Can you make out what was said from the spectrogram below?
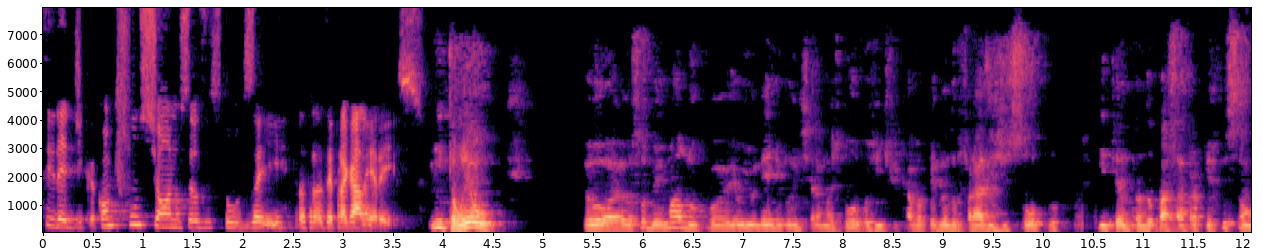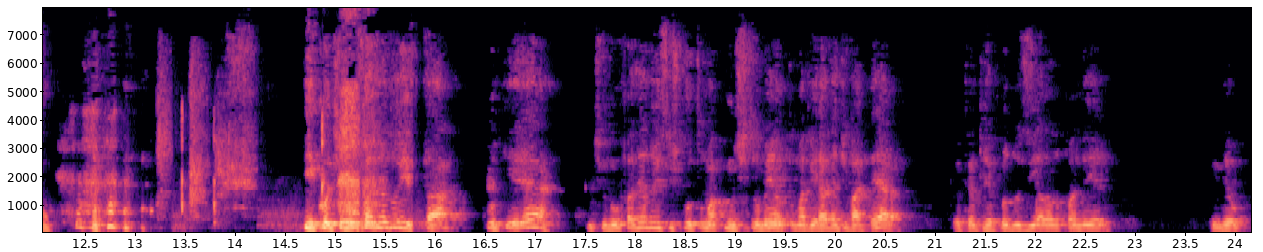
se dedica? Como que funcionam os seus estudos aí, para trazer para a galera isso? Então, eu, eu, eu sou bem maluco. Eu e o Nene, quando a gente era mais novo, a gente ficava pegando frases de sopro e tentando passar para percussão. E continuo fazendo isso, tá? Porque é, continuo fazendo isso. Escuto uma, um instrumento, uma virada de batera, eu tento reproduzir ela no pandeiro. Entendeu?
